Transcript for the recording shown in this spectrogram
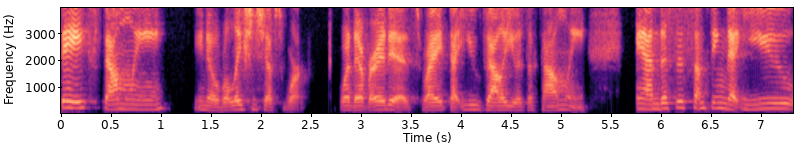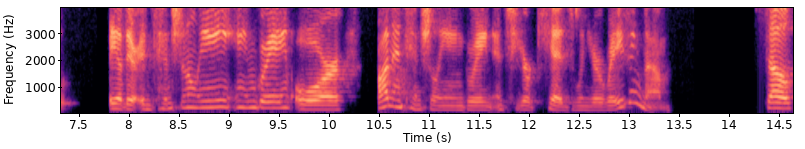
Faith, family, you know, relationships, work, whatever it is, right? That you value as a family. And this is something that you either intentionally ingrain or unintentionally ingrain into your kids when you're raising them. So,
